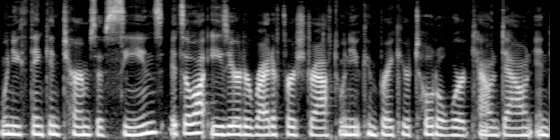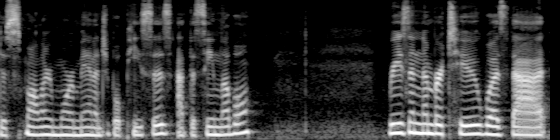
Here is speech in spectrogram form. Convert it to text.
when you think in terms of scenes, it's a lot easier to write a first draft when you can break your total word count down into smaller, more manageable pieces at the scene level. Reason number two was that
